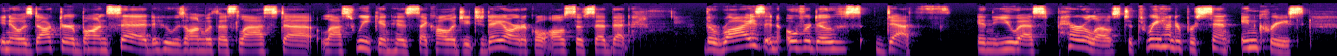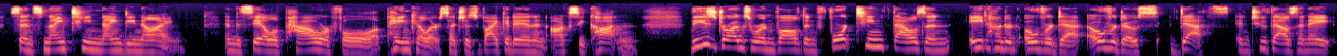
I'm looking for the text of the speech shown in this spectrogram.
you know, as Dr. Bonn said, who was on with us last uh, last week in his Psychology Today article, also said that the rise in overdose deaths in the U.S. parallels to 300% increase since 1999 in the sale of powerful painkillers such as Vicodin and OxyContin. These drugs were involved in 14,800 overdose deaths in 2008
